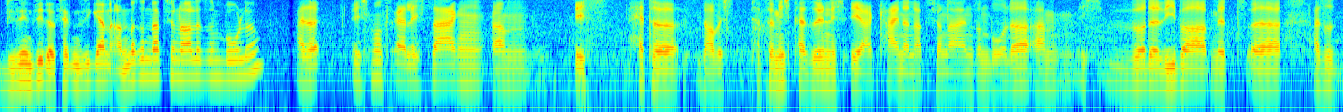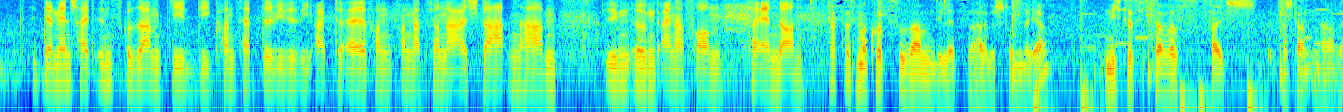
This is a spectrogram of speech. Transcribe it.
Wie sehen Sie das? Hätten Sie gern andere nationale Symbole? Also ich muss ehrlich sagen, ähm, ich hätte, glaube ich, für mich persönlich eher keine nationalen Symbole. Ähm, ich würde lieber mit, äh, also der Menschheit insgesamt die, die Konzepte, wie wir sie aktuell von, von Nationalstaaten haben, in irgendeiner Form verändern. Fass das mal kurz zusammen, die letzte halbe Stunde, ja? Nicht, dass ich da was falsch verstanden habe.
